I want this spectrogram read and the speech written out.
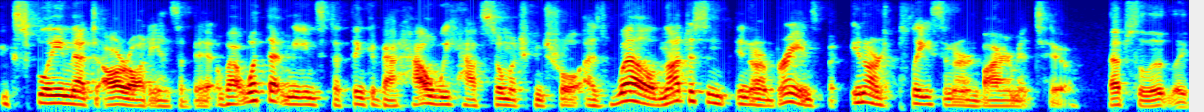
explain that to our audience a bit about what that means to think about how we have so much control as well, not just in, in our brains, but in our place in our environment too. Absolutely.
